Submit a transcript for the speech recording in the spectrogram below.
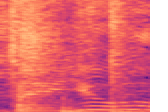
to you.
